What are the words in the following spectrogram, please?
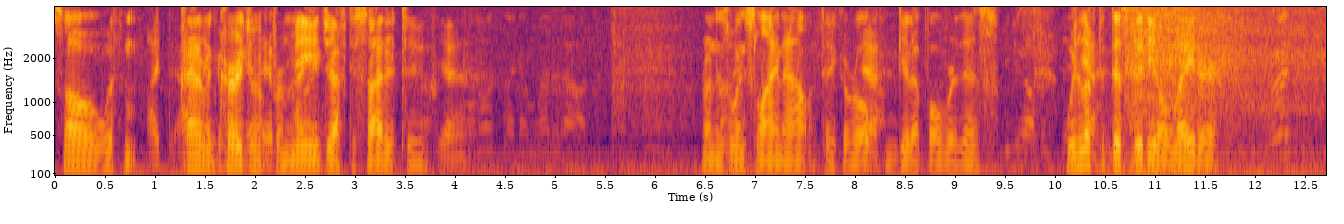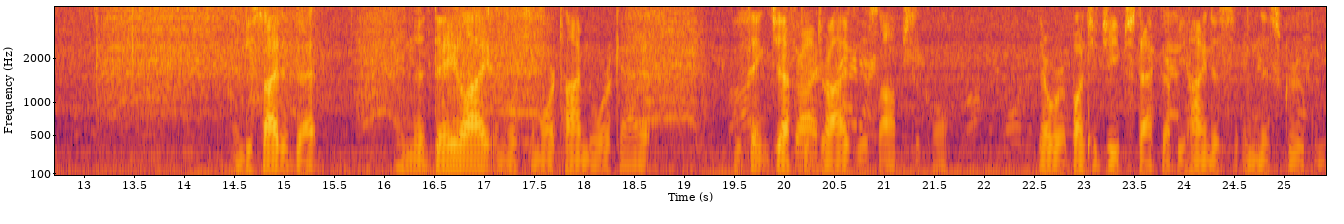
So, with m- I, I kind of think if we- encouragement from me, Jeff decided to Yeah. Hold on a second. Let it out. run his winch line out and take a rope Yeah. and get up over this. Can you help it stay? We looked Yeah. at this video later and decided that in the daylight and with some more time to work at it, we think Jeff could Drive. drive this obstacle. There were a bunch of Jeeps stacked up behind us in this group and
